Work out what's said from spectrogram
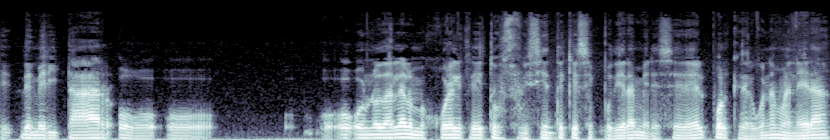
eh, demeritar o, o, no darle a lo mejor el crédito suficiente que se pudiera merecer él, porque de alguna manera,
